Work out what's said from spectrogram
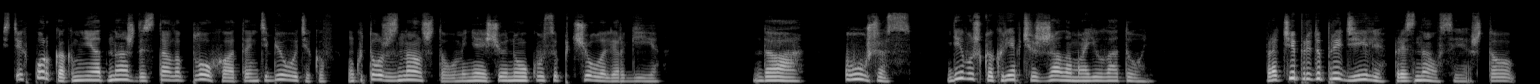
С тех пор, как мне однажды стало плохо от антибиотиков. Кто ж знал, что у меня еще и на укусы пчел аллергия?» Да, ужас. Девушка крепче сжала мою ладонь. Врачи предупредили, признался я, что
